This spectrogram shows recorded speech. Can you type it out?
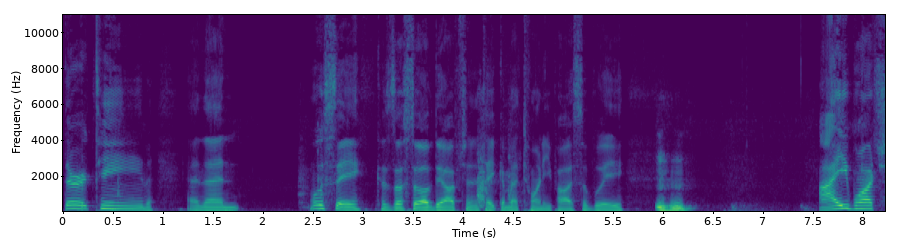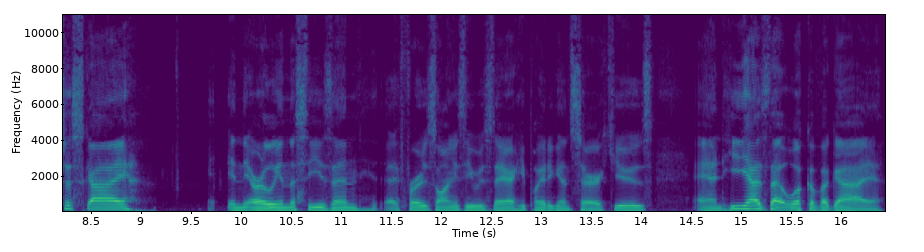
13. And then we'll see, because they'll still have the option to take him at 20, possibly. Mm-hmm. I watched this guy in the early in the season uh, for as long as he was there. He played against Syracuse, and he has that look of a guy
